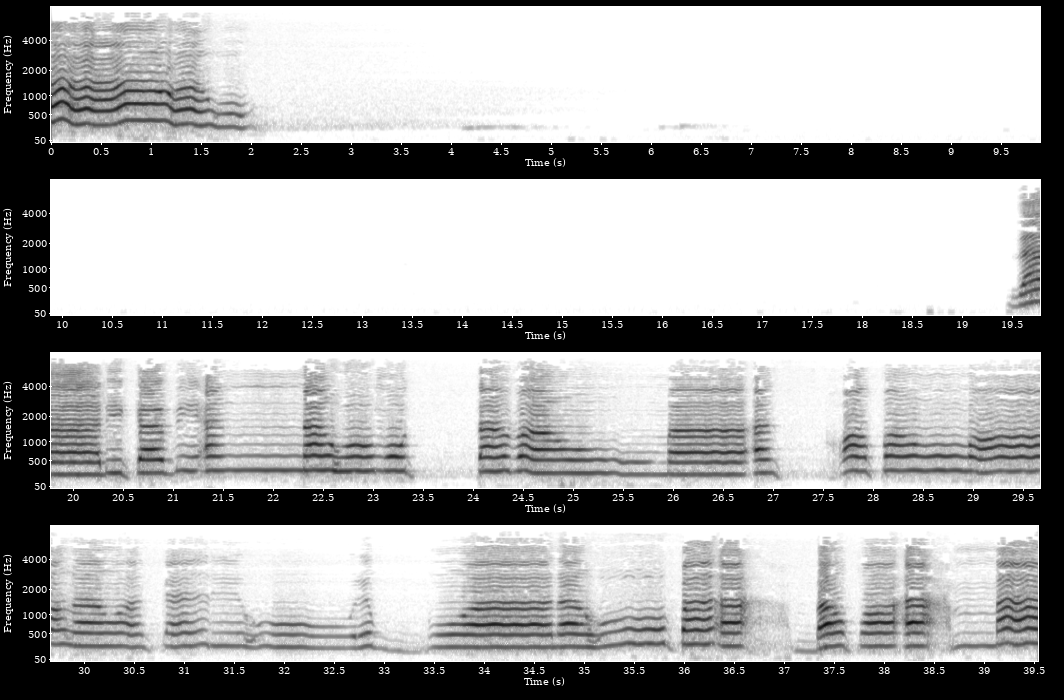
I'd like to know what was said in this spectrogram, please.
ذلك بأنهم اتبعوا ما أسخط الله وكرهوا رضوانه فأحبط أعمالهم.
